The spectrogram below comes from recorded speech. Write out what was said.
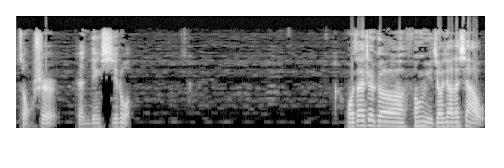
总是人丁稀落。我在这个风雨交加的下午，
